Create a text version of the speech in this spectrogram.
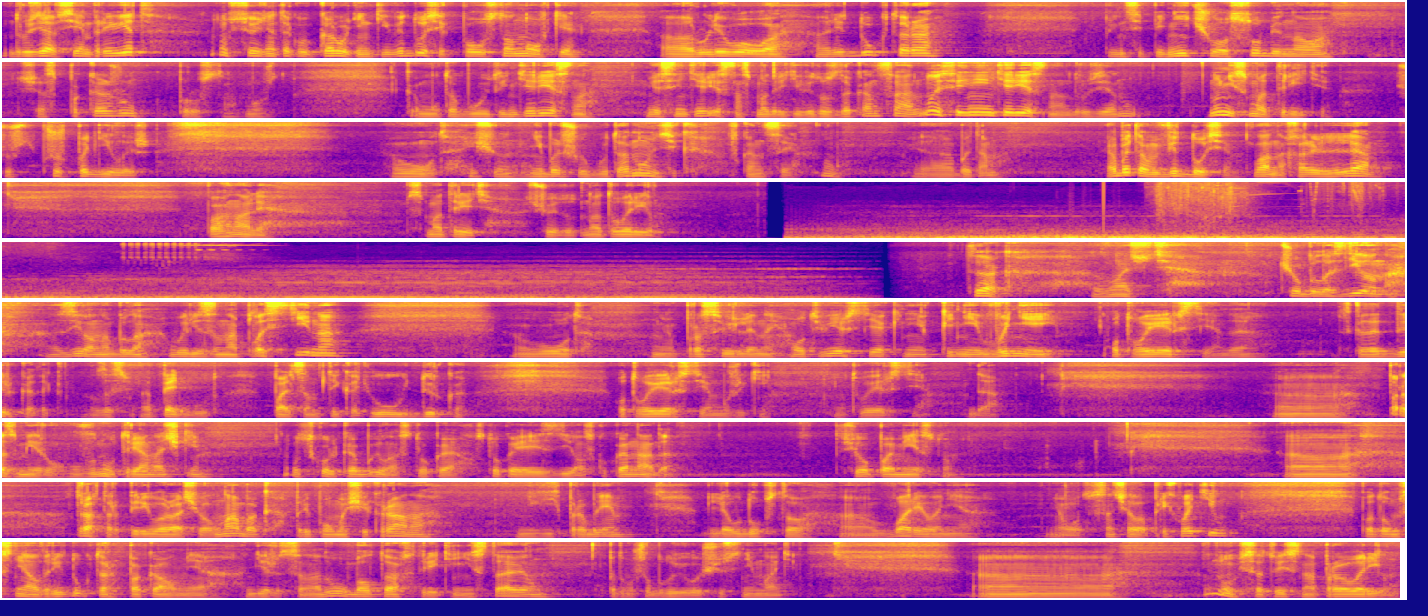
Друзья, всем привет! Ну, сегодня такой коротенький видосик по установке а, рулевого редуктора. В принципе, ничего особенного. Сейчас покажу. Просто, может, кому-то будет интересно. Если интересно, смотрите видос до конца. Но если не интересно, друзья, ну, ну не смотрите. Что ж, поделаешь. Вот, еще небольшой будет анонсик в конце. Ну, об этом, об этом в видосе. Ладно, хары-ля-ля. Погнали смотреть, что я тут натворил. Так, значит, что было сделано? Сделано было вырезана пластина, вот, просверллены отверстия к ней, к ней в ней, отверстие, да, сказать дырка, так опять будут пальцем тыкать. Уй, дырка. Отверстие, мужики. Отверстие, да. Э, по размеру внутряночки. Вот сколько было, столько, столько я и сделал. Сколько надо. Все по месту. Э, трактор переворачивал на бок при помощи крана. Никаких проблем. Для удобства э, варивания. Вот. Сначала прихватил. Потом снял редуктор, пока у меня держится на двух болтах, третий не ставил, потому что буду его еще снимать. А, ну и, соответственно, проварил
